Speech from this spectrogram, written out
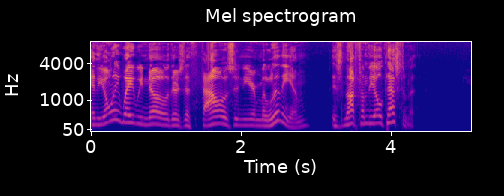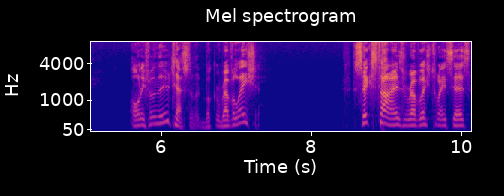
And the only way we know there's a thousand year millennium is not from the Old Testament, only from the New Testament, book of Revelation. Six times Revelation 20 says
